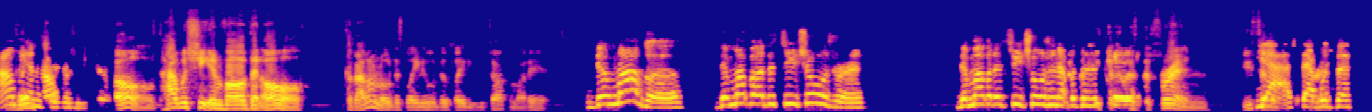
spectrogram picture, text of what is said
I don't then be understanding. How was she involved? How was she involved at all? Because I don't know this lady who this lady you talking about is. The mother, the mother of the two children, the mother of the two children that was in the. It was the friend. yes, that was the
